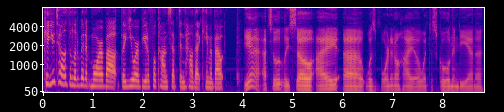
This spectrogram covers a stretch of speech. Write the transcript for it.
Can you tell us a little bit more about the You Are Beautiful concept and how that came about? Yeah, absolutely. So I uh, was born in Ohio, went to school in Indiana,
